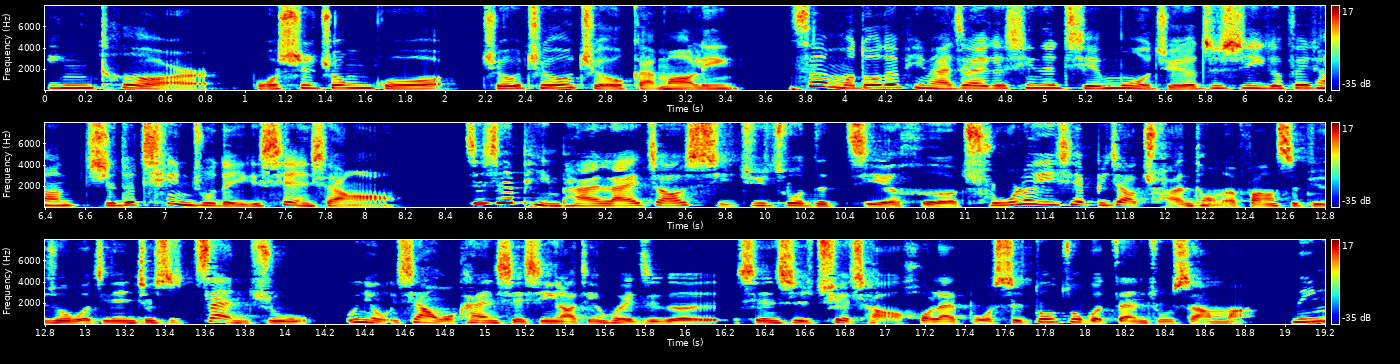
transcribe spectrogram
英特尔、博士中国、九九九感冒灵，这么多的品牌在一个新的节目，我觉得这是一个非常值得庆祝的一个现象哦。这些品牌来找喜剧做的结合，除了一些比较传统的方式，比如说我今天就是赞助，我有像我看谐星聊天会这个，先是雀巢，后来博士都做过赞助商嘛。您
